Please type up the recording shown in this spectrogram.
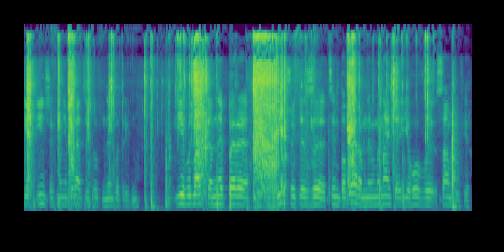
Ніяких інших маніпуляцій тут не потрібно. І, будь ласка, не перебільшуйте з цим папером, не вминайте його в сам зефір.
